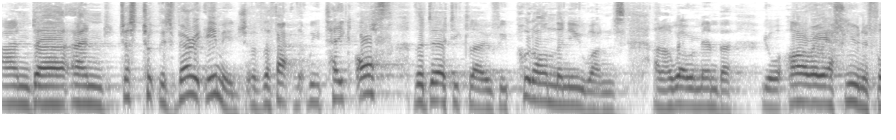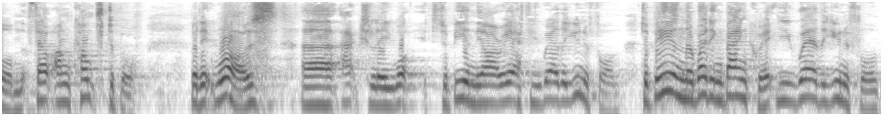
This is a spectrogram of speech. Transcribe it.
and, uh, and just took this very image of the fact that we take off the dirty clothes, we put on the new ones. And I well remember your RAF uniform that felt uncomfortable. But it was uh, actually what to be in the RAF, you wear the uniform. To be in the wedding banquet, you wear the uniform,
